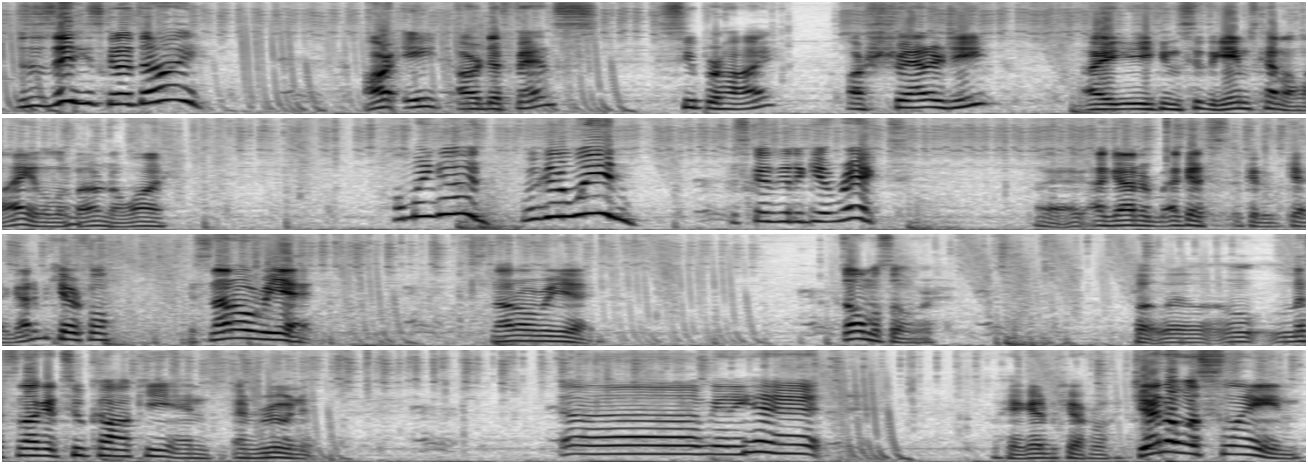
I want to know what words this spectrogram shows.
this is it. He's gonna die. Our eight, our defense, super high. Our strategy, I, you can see the game's kind of lagging a little bit. I don't know why. Oh my god, we're gonna win. This guy's gonna get wrecked. I, I gotta, I gotta, okay, I gotta be careful. It's not over yet. It's not over yet. It's almost over. But uh, let's not get too cocky and, and ruin it. Uh, I'm getting hit. Okay, I gotta be careful. Jenna was slain.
